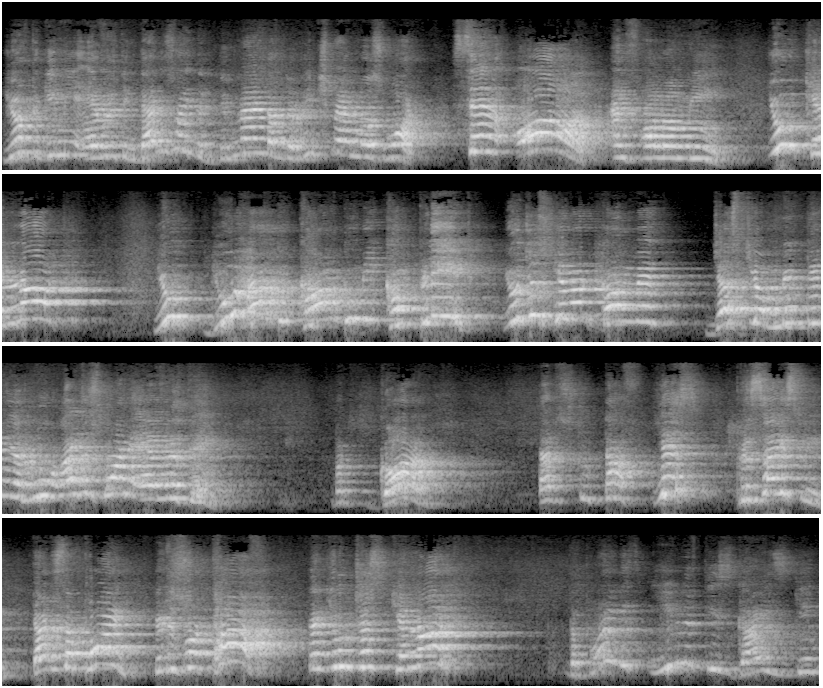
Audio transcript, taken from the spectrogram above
You have to give me everything. That is why the demand of the rich man was what? Sell all and follow me. You cannot. You, you have to come to me complete. You just cannot come with just your mint in your rue. I just want everything. But God, that's too tough. Yes, precisely. That's the point. It is so tough that you just cannot. The point is, even if these guys give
